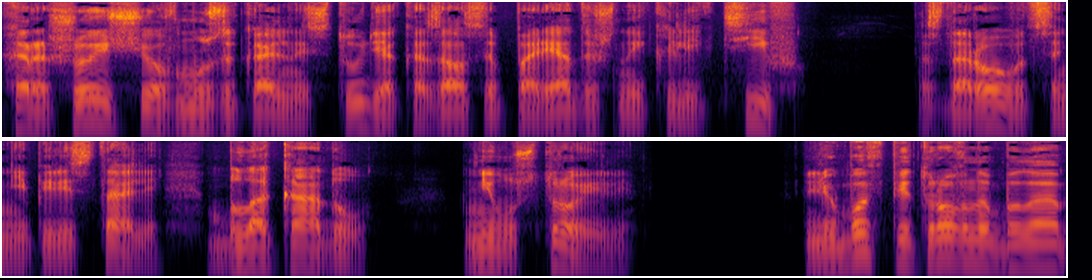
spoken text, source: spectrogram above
Хорошо еще в музыкальной студии оказался порядочный коллектив. Здороваться не перестали, блокаду не устроили. Любовь Петровна была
